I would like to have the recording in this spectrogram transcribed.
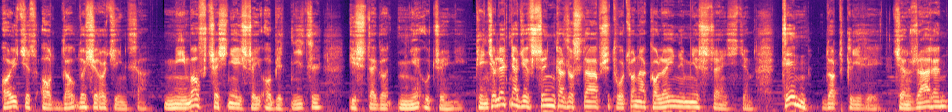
ojciec oddał do sierocińca, mimo wcześniejszej obietnicy, iż tego nie uczyni. Pięcioletnia dziewczynka została przytłoczona kolejnym nieszczęściem, tym dotkliwiej ciężarem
